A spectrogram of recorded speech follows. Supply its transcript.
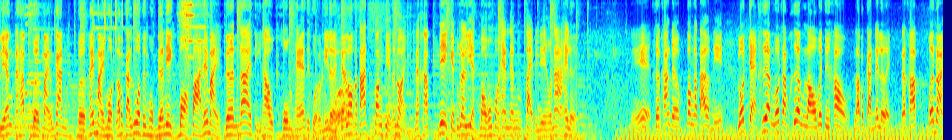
เลี้ยงนะครับ เบิกใหม่เหมือนกัน เบิกให้ใหม่หมด รับประกันรั่วซึม6 เดือนอีก เบาะปาดให้ใหม่ เดินได้สีเทาโครงแท้สวยๆแบบนี้เลย เดี๋ยวรอกระตัดฟังเสียงกันหน่อยนะครับนี่เก็บทุกรายละเอียดเบาคงเบาแฮนด์ยังใส่เป็นเดโทน่าให้เลยนี่เครื่องข้างเดิมต้องกระตาแบบนี้ รถแกะเครื่องรถทำเครื่องเราไม่ซื้อเข้ารับประกันได้เลยนะครับ เบิ้ลหน่อย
